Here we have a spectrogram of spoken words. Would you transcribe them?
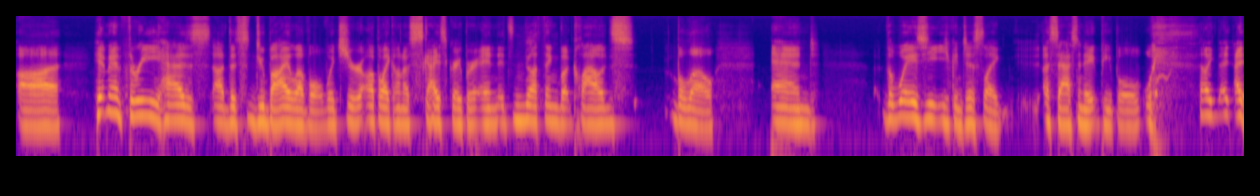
Uh, Hitman Three has uh, this Dubai level, which you're up like on a skyscraper and it's nothing but clouds below, and the ways you, you can just like assassinate people like I, I,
